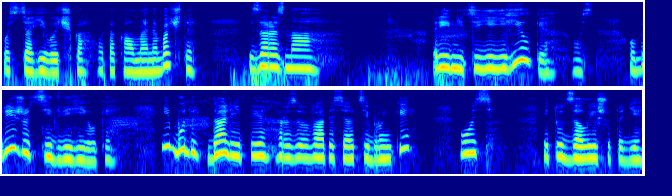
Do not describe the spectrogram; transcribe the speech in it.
Ось ця гілочка, отака у мене, бачите? І зараз на рівні цієї гілки ось обріжу ці дві гілки. І будуть далі йти розвиватися оці бруньки. Ось. І тут залишу тоді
